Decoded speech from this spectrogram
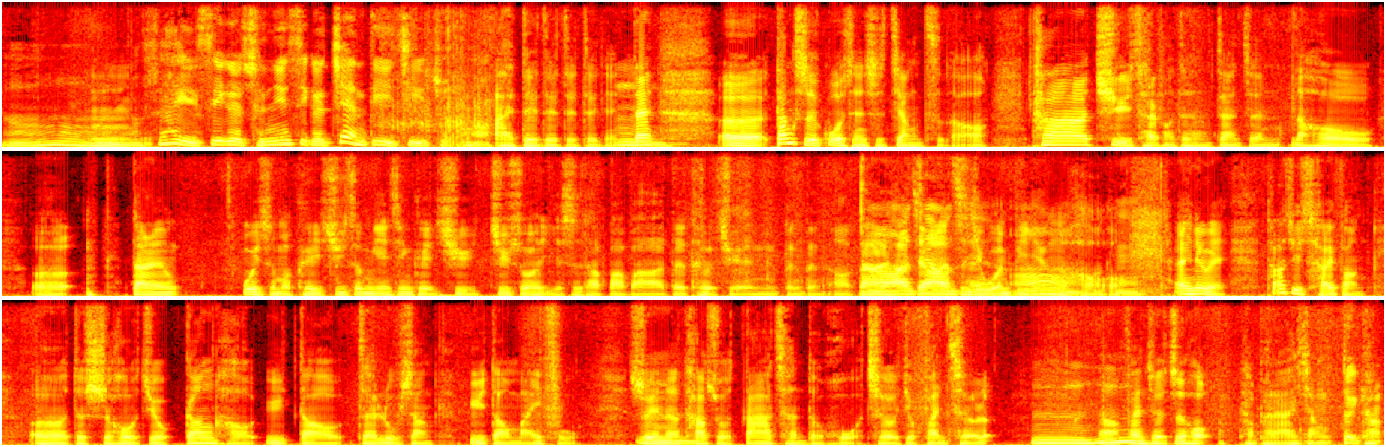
哦，嗯，所以他也是一个曾经是一个战地记者哈。哎，对对对对对，但呃，当时的过程是这样子的啊，他去采访这场战争，然后呃，当然。为什么可以去这么年轻可以去？据说也是他爸爸的特权等等啊。当然，他家自己文笔也很好。Anyway，他去采访呃的时候，就刚好遇到在路上遇到埋伏，所以呢，他所搭乘的火车就翻车了。嗯，然后翻车之后，他本来还想对抗，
